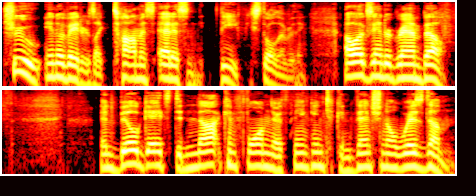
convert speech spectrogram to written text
True innovators like Thomas Edison, thief, he stole everything, Alexander Graham Bell, and Bill Gates did not conform their thinking to conventional wisdom.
